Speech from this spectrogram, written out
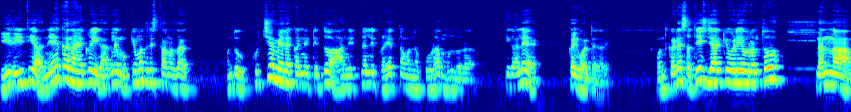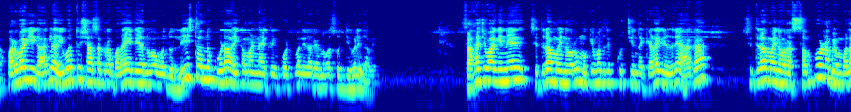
ಈ ರೀತಿಯ ಅನೇಕ ನಾಯಕರು ಈಗಾಗಲೇ ಮುಖ್ಯಮಂತ್ರಿ ಸ್ಥಾನದ ಒಂದು ಕುರ್ಚಿಯ ಮೇಲೆ ಕಣ್ಣಿಟ್ಟಿದ್ದು ಆ ನಿಟ್ಟಿನಲ್ಲಿ ಪ್ರಯತ್ನವನ್ನು ಕೂಡ ಮುಂದುವರ, ಈಗಾಗಲೇ ಕೈಗೊಳ್ತಾ ಇದ್ದಾರೆ. ಒಂದು ಕಡೆ ಸತೀಶ್ ಜಾರಕಿಹೊಳಿ ಅವರಂತೂ ನನ್ನ ಪರವಾಗಿ ಈಗಾಗಲೇ ಐವತ್ತು ಶಾಸಕರ ಬಲ ಇದೆ ಅನ್ನುವ ಒಂದು ಲೀಸ್ಟನ್ನು ಕೂಡ ಹೈಕಮಾಂಡ್ ನಾಯಕರಿಗೆ ಕೊಟ್ಟು ಬಂದಿದ್ದಾರೆ ಅನ್ನುವ ಸುದ್ದಿಗಳಿದ್ದಾವೆ ಸಹಜವಾಗಿಯೇ ಸಿದ್ದರಾಮಯ್ಯನವರು ಮುಖ್ಯಮಂತ್ರಿ ಕುರ್ಚಿಯಿಂದ ಕೆಳಗಿಳಿದ್ರೆ ಆಗ ಸಿದ್ದರಾಮಯ್ಯನವರ ಸಂಪೂರ್ಣ ಬೆಂಬಲ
